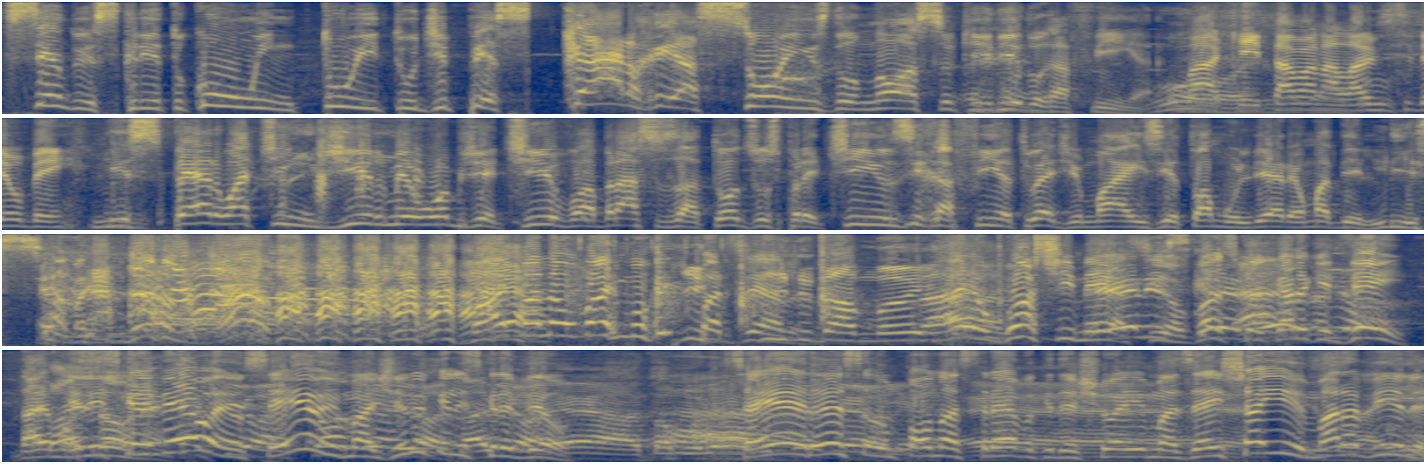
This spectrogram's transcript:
sendo escrito com o intuito de pescar reações do nosso querido Rafinha. Ah, quem tava na live se deu bem. Espero atingir meu objetivo. Abraços a todos os pretinhos. E Rafinha, tu é demais e tua mulher é uma delícia. Vai, mas não vai muito, parceiro. da mãe. Ah, eu gosto de e-mail assim, eu gosto que é o cara que vem. Ele escreveu, eu sei, eu imagino que ele escreveu. Isso aí é herança do pau nas trevas que deixou aí, mas é isso aí, maravilha.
